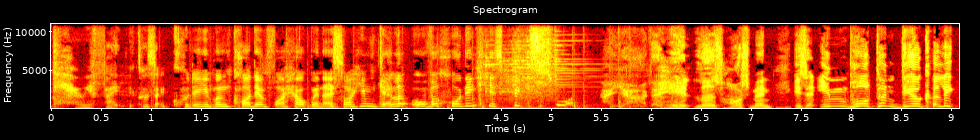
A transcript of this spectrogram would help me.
terrified because I couldn't even call them for help when I saw him gallop over holding his big sword. Aya, the headless horseman is an important dear colleague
